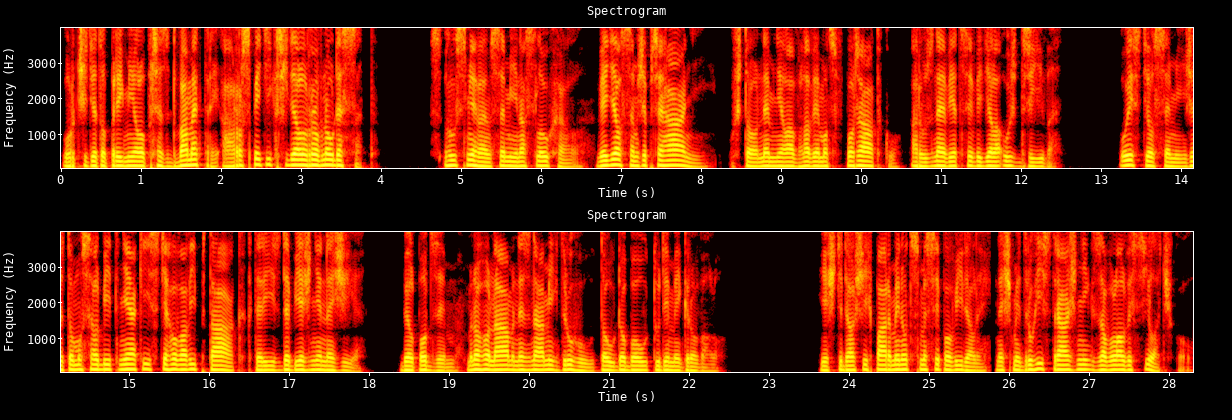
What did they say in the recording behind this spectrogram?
Určitě to prý mělo přes dva metry a rozpětí křídel rovnou deset. S úsměvem jsem jí naslouchal. Věděl jsem, že přehání. Už to neměla v hlavě moc v pořádku a různé věci viděla už dříve. Ujistil se mi, že to musel být nějaký stěhovavý pták, který zde běžně nežije. Byl podzim, mnoho nám neznámých druhů tou dobou tudy migrovalo. Ještě dalších pár minut jsme si povídali, než mi druhý strážník zavolal vysílačkou.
